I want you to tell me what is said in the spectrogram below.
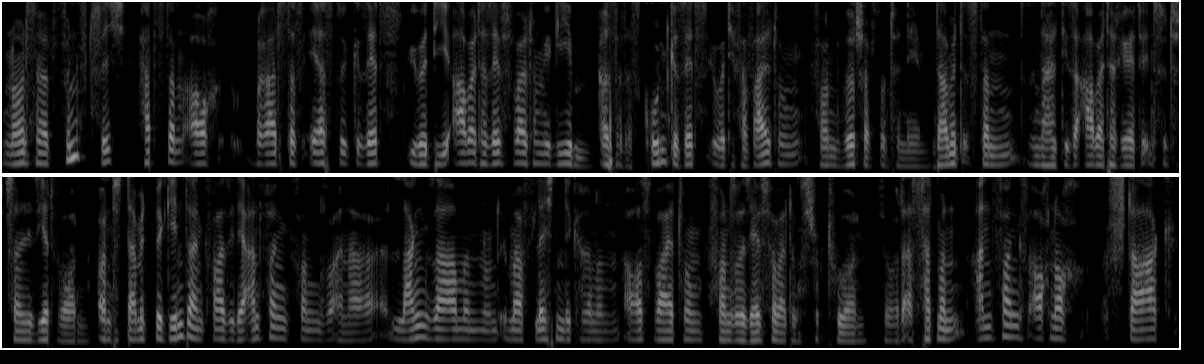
1950 hat es dann auch bereits das erste Gesetz über die Arbeiterselbstverwaltung gegeben, also das Grundgesetz über die Verwaltung von Wirtschaftsunternehmen. Damit ist dann sind halt diese Arbeiterräte institutionalisiert worden und damit beginnt dann quasi der Anfang von so einer langsamen und immer flächendickeren Ausweitung von so Selbstverwaltungsstrukturen. So, das hat man anfangs auch noch stark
